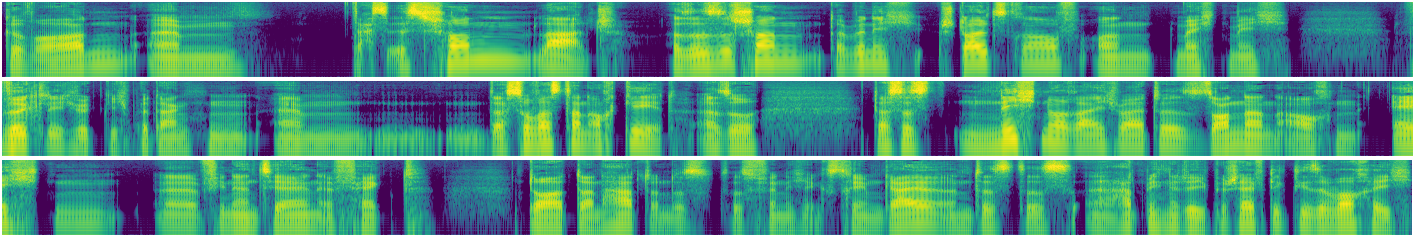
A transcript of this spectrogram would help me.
geworden. Ähm, das ist schon large. Also es ist schon, da bin ich stolz drauf und möchte mich wirklich, wirklich bedanken, ähm, dass sowas dann auch geht. Also, dass es nicht nur Reichweite, sondern auch einen echten äh, finanziellen Effekt dort dann hat. Und das, das finde ich extrem geil. Und das, das äh, hat mich natürlich beschäftigt diese Woche. Ich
